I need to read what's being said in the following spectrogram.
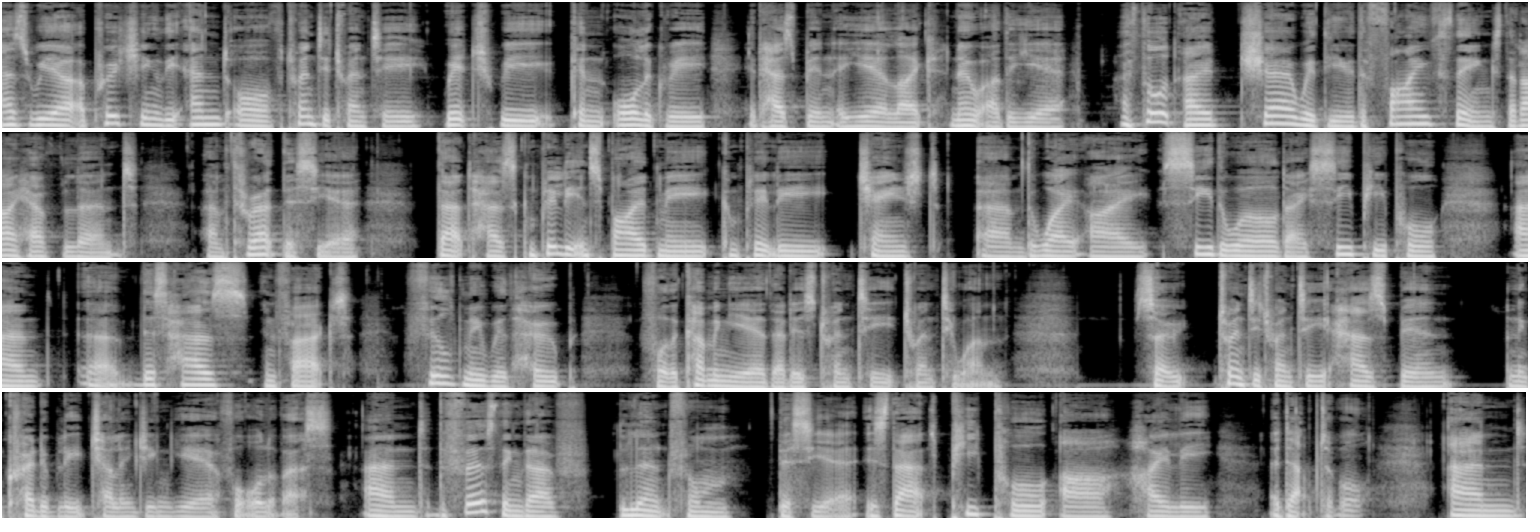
As we are approaching the end of 2020, which we can all agree it has been a year like no other year, I thought I'd share with you the five things that I have learnt um, throughout this year that has completely inspired me, completely changed um, the way I see the world, I see people. And uh, this has, in fact, filled me with hope for the coming year that is 2021. So 2020 has been an incredibly challenging year for all of us. And the first thing that I've learned from this year is that people are highly adaptable. And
